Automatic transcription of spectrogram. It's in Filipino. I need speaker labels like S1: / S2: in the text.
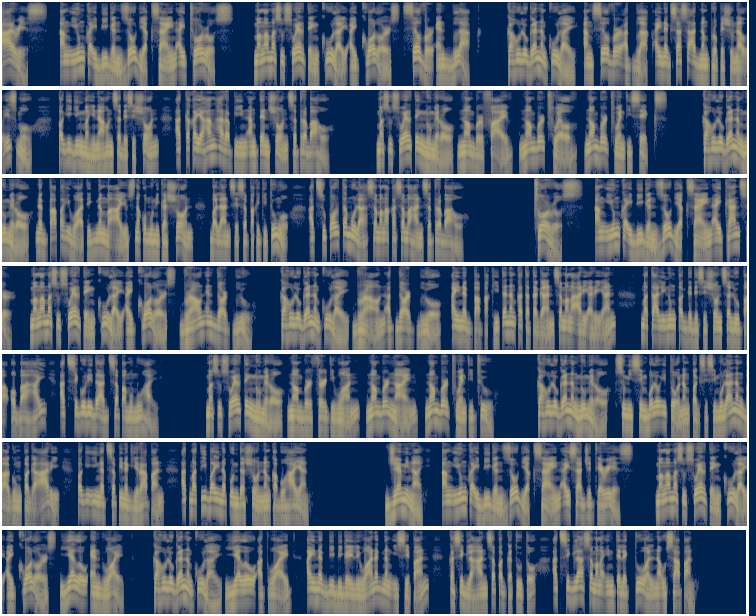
S1: Aries. Ang iyong kaibigan zodiac sign ay Taurus. Mga masuswerteng kulay ay colors, silver and black. Kahulugan ng kulay, ang silver at black ay nagsasaad ng profesionalismo, pagiging mahinahon sa desisyon, at kakayahang harapin ang tensyon sa trabaho. Masuswerteng numero, number 5, number 12, number 26. Kahulugan ng numero, nagpapahiwatig ng maayos na komunikasyon, balanse sa pakikitungo, at suporta mula sa mga kasamahan sa trabaho. Taurus. Ang iyong kaibigan zodiac sign ay Cancer. Mga masuswerteng kulay ay colors, brown and dark blue. Kahulugan ng kulay, brown at dark blue, ay nagpapakita ng katatagan sa mga ari-arian, matalinong pagdedesisyon sa lupa o bahay, at seguridad sa pamumuhay. Masuswerteng numero, number 31, number 9, number 22. Kahulugan ng numero, sumisimbolo ito ng pagsisimula ng bagong pag-aari, pag-iingat sa pinaghirapan, at matibay na pundasyon ng kabuhayan. Gemini. Ang iyong kaibigan zodiac sign ay Sagittarius. Mga masuswerteng kulay ay colors, yellow and white. Kahulugan ng kulay, yellow at white, ay nagbibigay liwanag ng isipan, kasiglahan sa pagkatuto, at sigla sa mga intelektual na usapan.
